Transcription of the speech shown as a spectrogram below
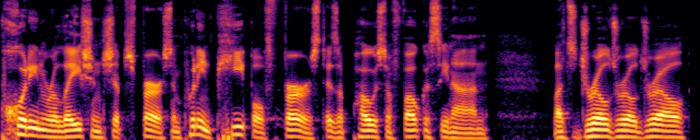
putting relationships first and putting people first as opposed to focusing on let's drill, drill, drill,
